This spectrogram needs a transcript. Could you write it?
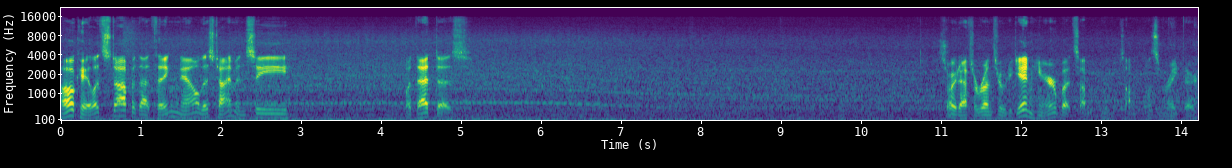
Okay, let's stop at that thing now this time and see what that does. Sorry to have to run through it again here, but something, something wasn't right there.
